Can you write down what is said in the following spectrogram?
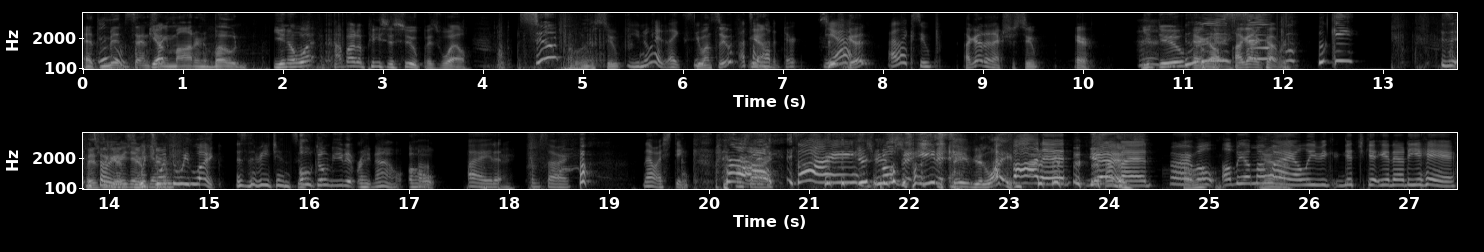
at the mid-century Yep. modern abode. You know what? How about a piece of soup as well? Soup. Oh, the soup. You know I like soup. You want soup? That's Yeah. a lot of dirt. Soup's yeah, good. I like soup. I got an extra soup. Here. You do? There you go. I got it covered. Okay. Is it? It's It's probably regen. Which one do we like? Is the regen soup. Oh, don't eat it right now. Oh, I ate it. I'm sorry. now I stink. I'm sorry. Sorry. you're supposed to eat to it. save your life. Farted. Yes. I'm bad. All right. Oh, Well, I'll be on my yeah. way. I'll leave you. Get you. Get, get out of your hair.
